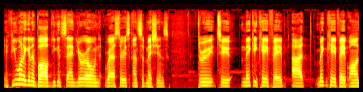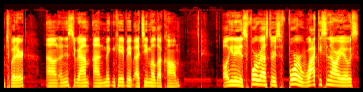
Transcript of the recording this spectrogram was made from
If you want to get involved, you can send your own wrestlers and submissions through to making kayfabe at making kayfabe on Twitter and on Instagram and making kayfabe at gmail.com. All you need is four wrestlers, four wacky scenarios,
